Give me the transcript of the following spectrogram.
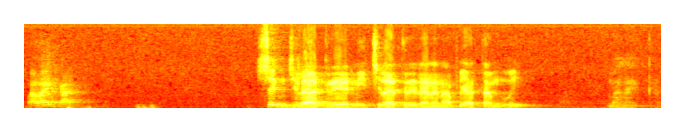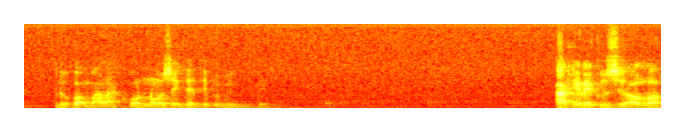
malaikat. Sing jeladreni jeladreni Nabi Adam kuwi malaikat. Lho kok malah kono sing dadi pemimpin akhirnya Gusti Allah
